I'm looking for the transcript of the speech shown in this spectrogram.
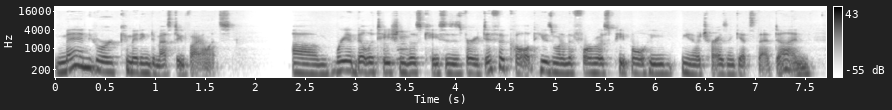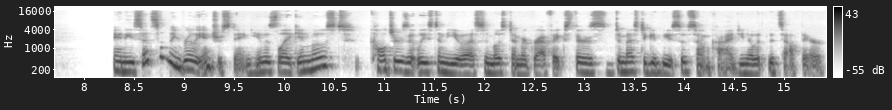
men who are committing domestic violence. Um, rehabilitation of those cases is very difficult. He was one of the foremost people who you know tries and gets that done. And he said something really interesting. He was like, in most cultures, at least in the U.S. and most demographics, there's domestic abuse of some kind. You know, it's out there.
